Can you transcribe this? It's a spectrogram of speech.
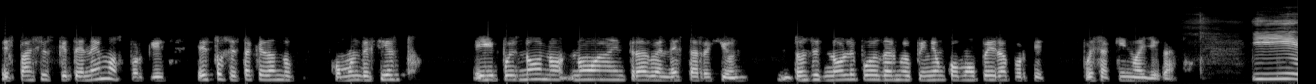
espacios que tenemos, porque esto se está quedando como un desierto. Y pues no no no ha entrado en esta región. Entonces no le puedo dar mi opinión cómo opera porque pues aquí no ha llegado. Y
